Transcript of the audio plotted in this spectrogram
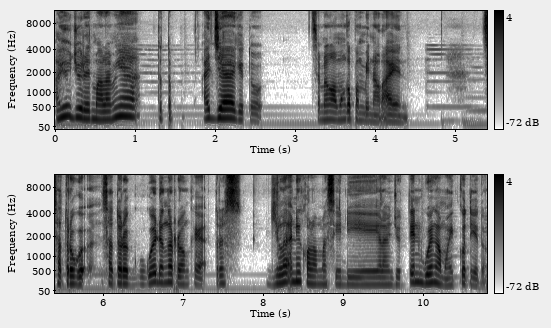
ayo jurit malamnya tetep aja gitu. Sambil ngomong ke pembina lain. Satu regu, satu regu gue denger dong kayak terus gila nih kalau masih dilanjutin gue nggak mau ikut gitu.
